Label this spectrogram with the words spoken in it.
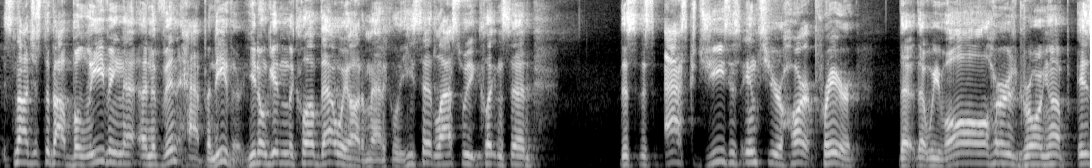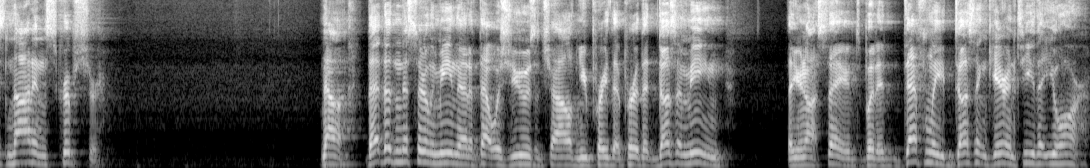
it's not just about believing that an event happened either. You don't get in the club that way automatically. He said last week, Clayton said, this, this ask Jesus into your heart prayer that, that we've all heard growing up is not in scripture. Now, that doesn't necessarily mean that if that was you as a child and you prayed that prayer, that doesn't mean that you're not saved, but it definitely doesn't guarantee that you are.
